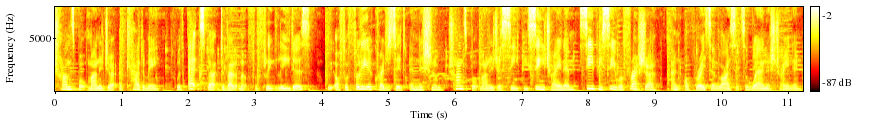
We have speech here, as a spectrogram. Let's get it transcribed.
Transport Manager Academy. With expert development for fleet leaders, we offer fully accredited initial Transport Manager CPC training, CPC refresher, and operator license awareness training,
